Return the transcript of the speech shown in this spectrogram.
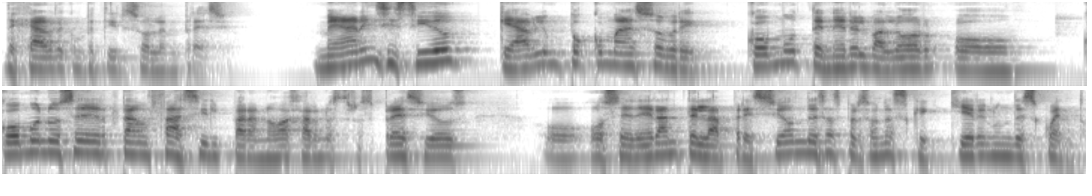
dejar de competir solo en precio. Me han insistido que hable un poco más sobre cómo tener el valor o cómo no ser tan fácil para no bajar nuestros precios o, o ceder ante la presión de esas personas que quieren un descuento.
